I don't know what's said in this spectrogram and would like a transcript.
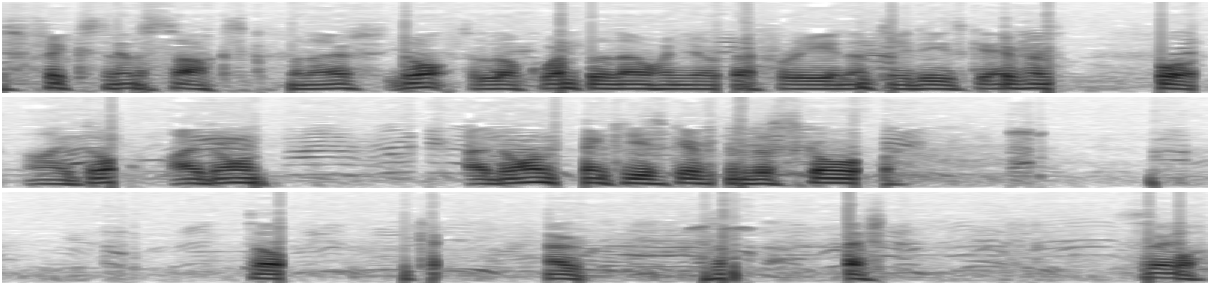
he's fixing the socks coming out. You don't have to look well now when you're refereeing any of these games. I don't, I don't, I don't think he's given the score. So, so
